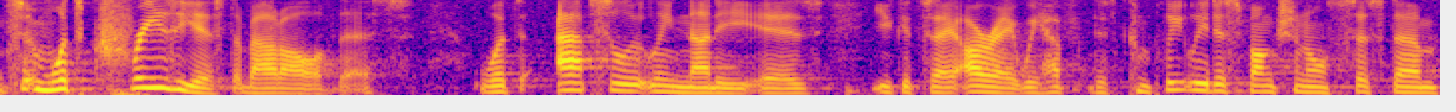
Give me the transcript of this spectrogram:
so what's craziest about all of this What's absolutely nutty is you could say, all right, we have this completely dysfunctional system,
